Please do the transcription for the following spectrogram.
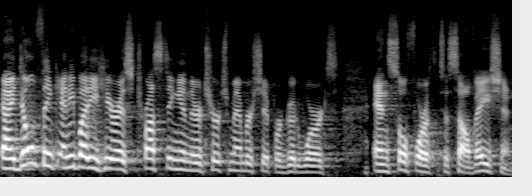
And I don't think anybody here is trusting in their church membership or good works and so forth to salvation.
